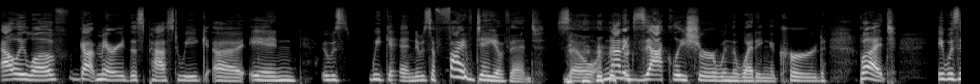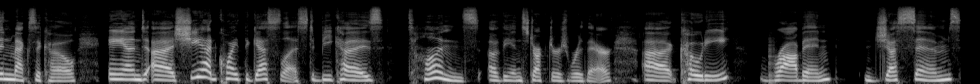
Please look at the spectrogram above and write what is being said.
Ally Love got married this past week. Uh, in it was weekend. It was a five day event, so I'm not exactly sure when the wedding occurred, but it was in Mexico, and uh, she had quite the guest list because tons of the instructors were there. Uh, Cody, Robin, Jess Sims,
